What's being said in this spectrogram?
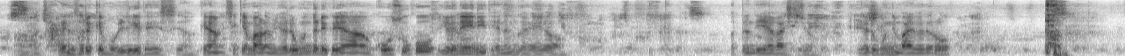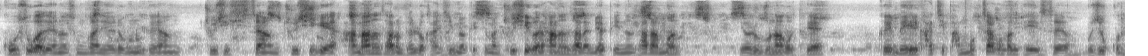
어, 자연스럽게 몰리게 돼 있어요. 그냥 쉽게 말하면 여러분들이 그냥 고수고 연예인이 되는 거예요. 어떤 이해가 가시죠? 여러분이 말 그대로 고수가 되는 순간 여러분은 그냥 주식시장, 주식에 안 하는 사람 별로 관심이 없겠지만 주식을 하는 사람 옆에 있는 사람은 여러분하고 어떻게 거의 매일 같이 밥 먹자고 하게 돼 있어요. 무조건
